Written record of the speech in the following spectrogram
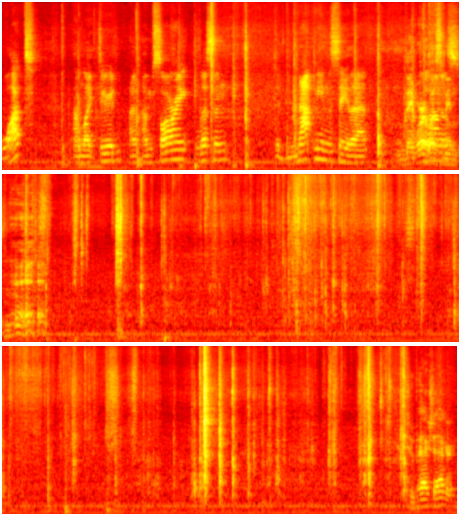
What? I'm like, Dude, I'm, I'm sorry. Listen, did not mean to say that. They were Promise. listening. Two pack Shacker.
